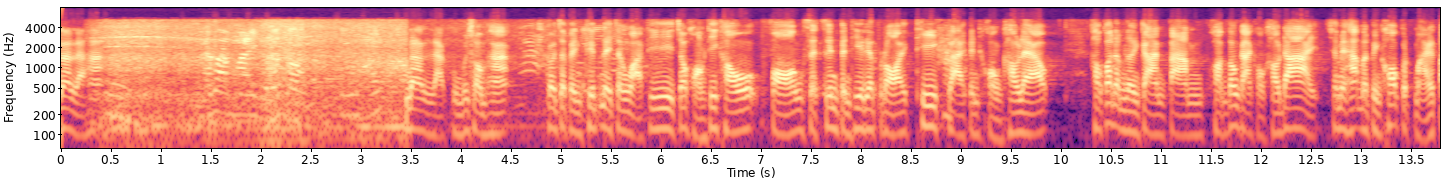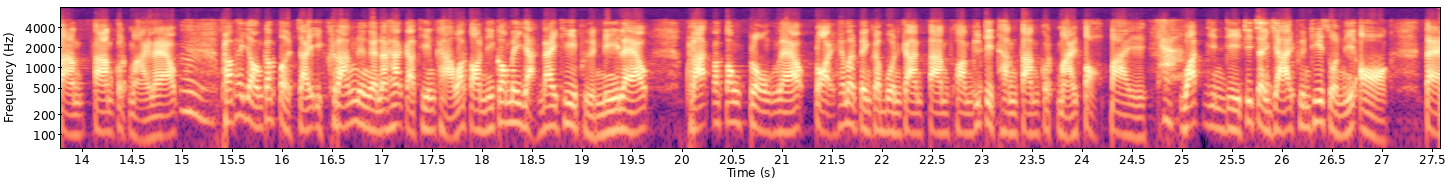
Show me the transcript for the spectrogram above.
นั่นแหละฮะแล้วว่าไม่เหลือก่อนปีไหนนั่นแหละคุณผู้ชมฮะ ก็จะเป็นคลิปในจังหวะที่เจ้าของที่เขาฟ้องเสร็จสิ้นเป็นที่เรียบร้อยที่ค่ะกลายเป็นของเขาแล้ว เขาก็ดำเนินการตามความต้องการของเขาได้ใช่ไหมฮะมันเป็นข้อกฎหมายตามตามกฎหมายแล้ว อืม พระพยอมก็เปิดใจอีกครั้งหนึ่งอะนะฮะกับทีมข่าวว่าตอนนี้ก็ไม่อยากได้ที่ผืนนี้แล้ว พระก็ต้องปลงแล้วปล่อยให้มันเป็นกระบวนการตามความยุติธรรมตามกฎหมายต่อไป ค่ะ วัดยินดีที่จะย้ายพื้นที่ส่วนนี้ออก แต่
